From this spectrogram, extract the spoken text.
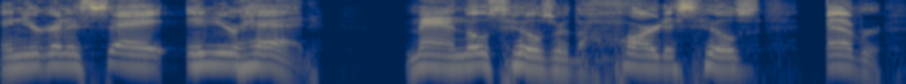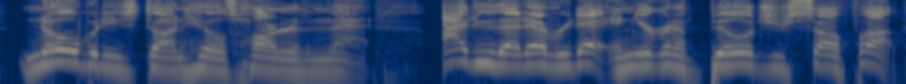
And you're going to say in your head, man, those hills are the hardest hills ever. Nobody's done hills harder than that. I do that every day. And you're going to build yourself up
